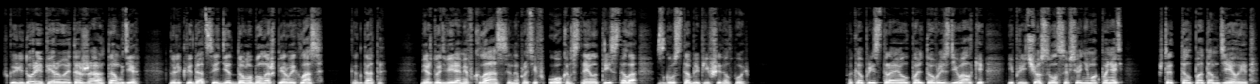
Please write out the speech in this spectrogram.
В коридоре первого этажа, там, где до ликвидации детдома был наш первый класс, когда-то, между дверями в класс и напротив окон стояло три стола с густо облепившей толпой. Пока пристраивал пальто в раздевалке и причесывался, все не мог понять, что эта толпа там делает.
